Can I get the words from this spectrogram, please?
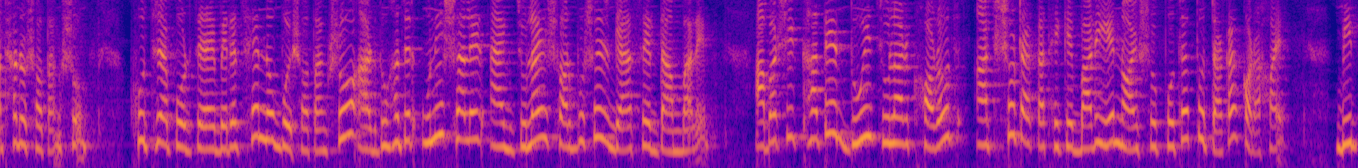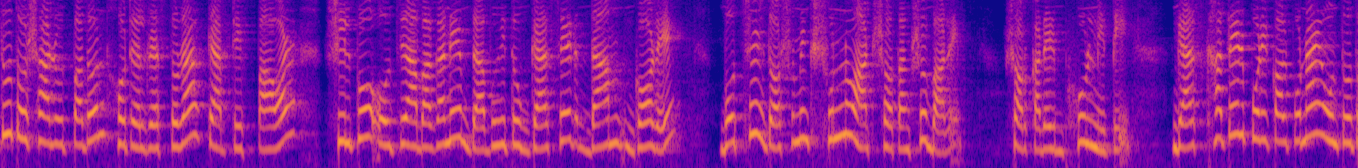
আঠারো শতাংশ। খুচরা পর্যায়ে বেড়েছে নব্বই শতাংশ আর দু হাজার উনিশ সালের এক জুলাই সর্বশেষ গ্যাসের দাম বাড়ে। আবাসিক খাতে দুই চুলার খরচ আটশো টাকা থেকে বাড়িয়ে নয়শো পঁচাত্তর টাকা করা হয়। বিদ্যুৎ ও সার উৎপাদন, হোটেল, রেস্তোরাঁ ক্যাপটিভ পাওয়ার শিল্প ও চা বাগানে ব্যবহৃত গ্যাসের দাম গড়ে বত্রিশ দশমিক শূন্য আট শতাংশ বাড়ে। সরকারের ভুল নীতি। গ্যাস খাতের পরিকল্পনায় অন্তত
